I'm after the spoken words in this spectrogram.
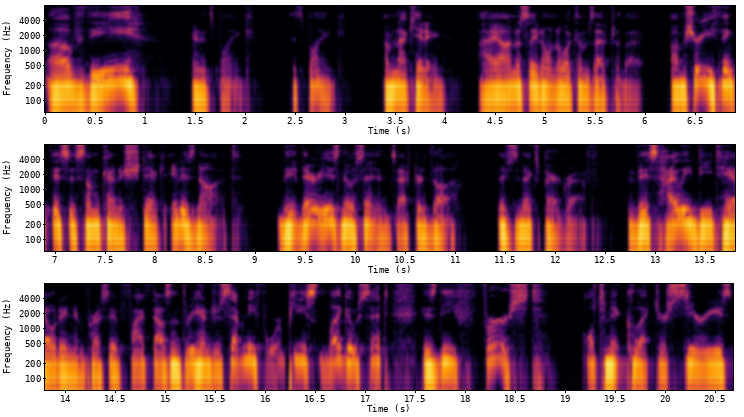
of the. And it's blank. It's blank. I'm not kidding. I honestly don't know what comes after that. I'm sure you think this is some kind of shtick. It is not. There is no sentence after the. This next paragraph. This highly detailed and impressive 5,374 piece LEGO set is the first Ultimate Collector Series,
